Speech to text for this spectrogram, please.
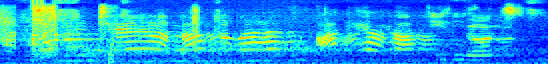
I don't care about the land. I care about these nuts.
